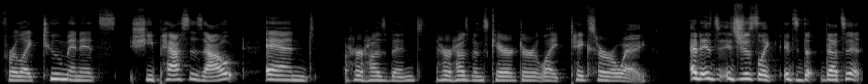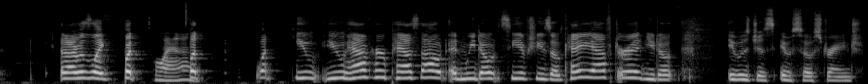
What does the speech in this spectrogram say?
for like 2 minutes. She passes out and her husband, her husband's character like takes her away. And it's it's just like it's th- that's it. And I was like, "But Wow. but what you you have her pass out and we don't see if she's okay after it. You don't it was just it was so strange.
